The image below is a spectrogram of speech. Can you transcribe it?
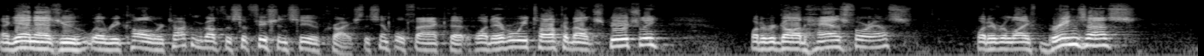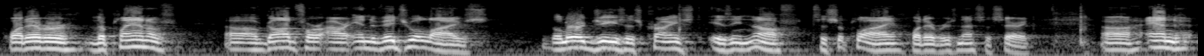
Again, as you will recall, we're talking about the sufficiency of Christ, the simple fact that whatever we talk about spiritually, whatever God has for us, whatever life brings us, whatever the plan of of God for our individual lives, the Lord Jesus Christ is enough to supply whatever is necessary. Uh, and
